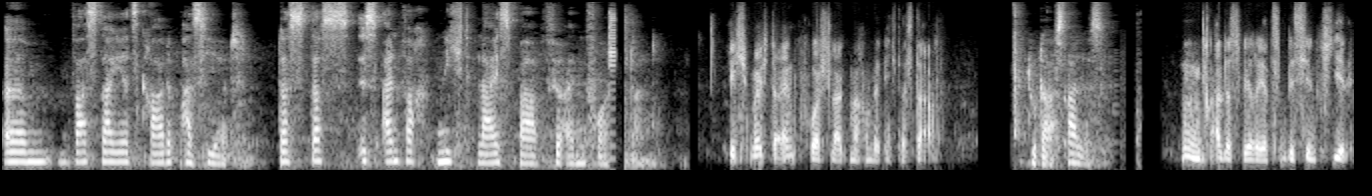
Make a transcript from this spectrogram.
ähm, was da jetzt gerade passiert. Das, das ist einfach nicht leistbar für einen Vorstand. Ich möchte einen Vorschlag machen, wenn ich das darf. Du darfst alles. Hm, alles wäre jetzt ein bisschen viel.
